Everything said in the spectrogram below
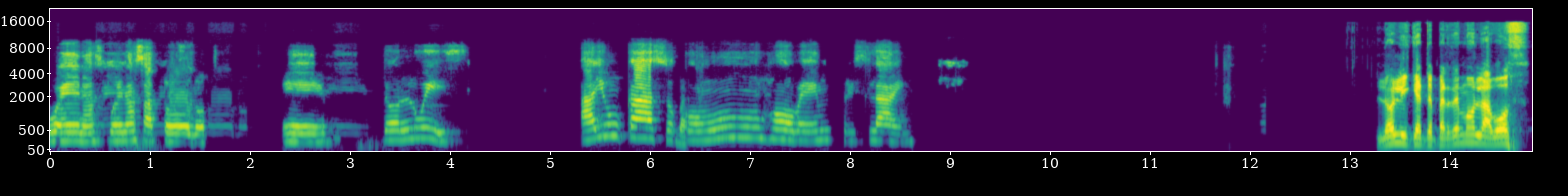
Buenas, buenas a todos. Eh, don Luis, hay un caso Va. con un joven, Prisline, Loli, que te perdemos la voz.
